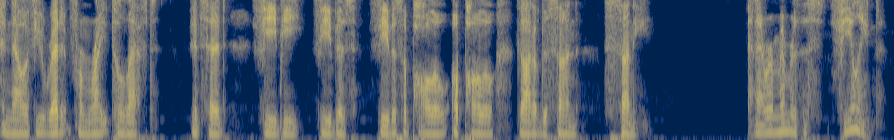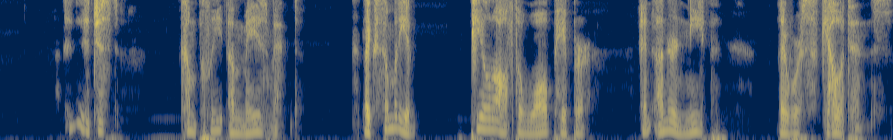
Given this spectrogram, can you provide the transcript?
And now, if you read it from right to left, it said Phoebe, Phoebus, Phoebus Apollo, Apollo, God of the Sun, Sunny. And I remember this feeling. It, just complete amazement. Like somebody had peeled off the wallpaper and underneath there were skeletons.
